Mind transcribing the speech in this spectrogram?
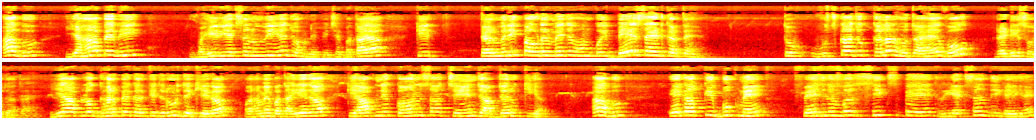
अब यहाँ पे भी वही रिएक्शन हुई है जो हमने पीछे बताया कि टर्मरिक पाउडर में जब हम कोई बेस ऐड करते हैं तो उसका जो कलर होता है, वो रेडिस हो जाता है। ये आप लोग घर पे करके ज़रूर देखिएगा और हमें बताइएगा कि आपने कौन सा चेंज ऑब्ज़र्व किया। अब एक आपकी बुक में पेज नंबर सिक्स पे एक रिएक्शन दी गई है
